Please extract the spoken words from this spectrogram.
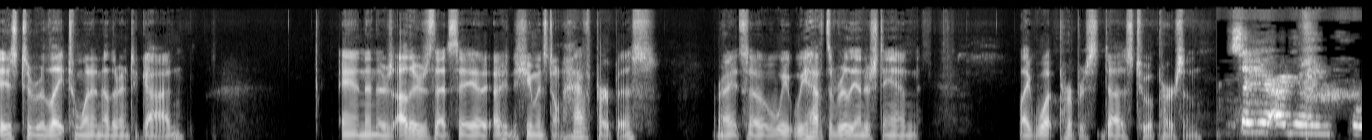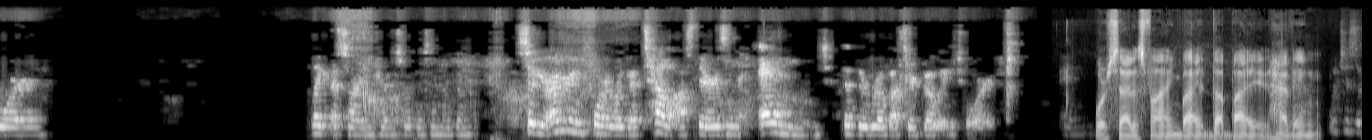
is to relate to one another and to God. And then there's others that say uh, uh, humans don't have purpose, right? So we, we have to really understand like what purpose does to a person. So you're arguing for, like, uh, sorry, I'm trying to sort this in my brain. So you're arguing for like a telos. There is an end that the robots are going toward, or satisfying by by having which is a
